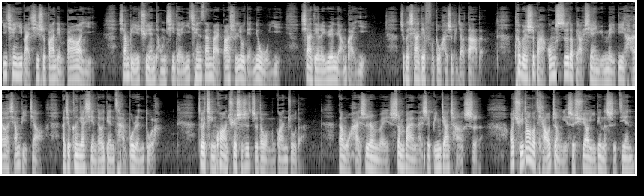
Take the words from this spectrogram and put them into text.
一千一百七十八点八二亿，相比于去年同期的一千三百八十六点六五亿，下跌了约两百亿。这个下跌幅度还是比较大的，特别是把公司的表现与美的、海尔相比较，那就更加显得有点惨不忍睹了。这个情况确实是值得我们关注的，但我还是认为胜败乃是兵家常事。而渠道的调整也是需要一定的时间，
